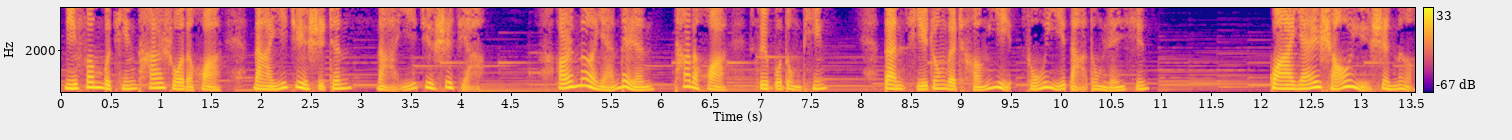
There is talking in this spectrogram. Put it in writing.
你分不清他说的话哪一句是真，哪一句是假；而讷言的人，他的话虽不动听，但其中的诚意足以打动人心。寡言少语是讷，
